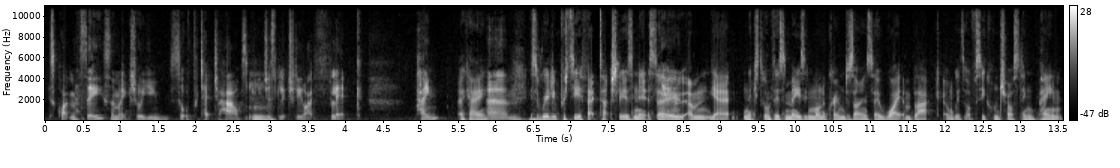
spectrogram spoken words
it's quite messy, so make sure you sort of protect your house. But you just literally like flick paint. Okay. Um, it's a really pretty effect, actually, isn't it? So, Yeah. um, yeah, Nicki's gone for this amazing monochrome design, so white and black, and with obviously contrasting paint.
